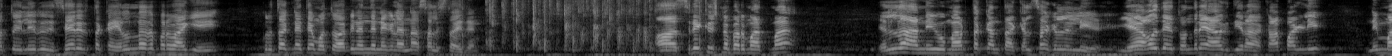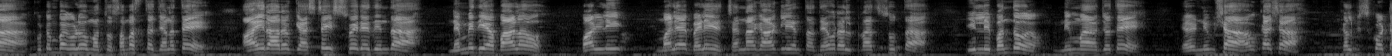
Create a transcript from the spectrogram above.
ಮತ್ತು ಇಲ್ಲಿ ಸೇರಿರ್ತಕ್ಕ ಎಲ್ಲರ ಪರವಾಗಿ ಕೃತಜ್ಞತೆ ಮತ್ತು ಅಭಿನಂದನೆಗಳನ್ನು ಸಲ್ಲಿಸ್ತಾ ಇದ್ದೇನೆ. ಆ ಶ್ರೀಕೃಷ್ಣ ಪರಮಾತ್ಮ, ಎಲ್ಲ ನೀವು ಮಾಡ್ತಕ್ಕಂಥ ಕೆಲಸಗಳಲ್ಲಿ ಯಾವುದೇ ತೊಂದರೆ ಆಗದಿರ, ಕಾಪಾಡಲಿ. ನಿಮ್ಮ ಕುಟುಂಬಗಳು ಮತ್ತು ಸಮಸ್ತ ಜನತೆ ಆಯುರಾರೋಗ್ಯ ಅಷ್ಟೈಶ್ವರ್ಯದಿಂದ ನೆಮ್ಮದಿಯ ಬಾಳ ಬಾಳಲಿ. ಮಳೆ ಬೆಳೆ ಚೆನ್ನಾಗಾಗಲಿ ಅಂತ ದೇವರಲ್ಲಿ ಪ್ರಾರ್ಥಿಸುತ್ತಾ ಇಲ್ಲಿ ಬಂದು ನಿಮ್ಮ ಜೊತೆ ಎರಡು ನಿಮಿಷ ಅವಕಾಶ ಕಲ್ಪಿಸಿಕೊಟ್ಟ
